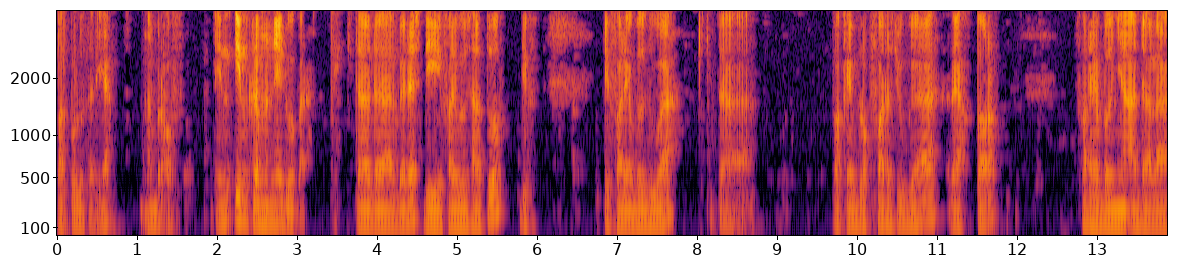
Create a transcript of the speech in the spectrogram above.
40 tadi ya. Number of in incrementnya 2 bar. Oke, kita udah beres di variable 1, di, di variable 2 kita pakai block var juga, reaktor. Variabelnya adalah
